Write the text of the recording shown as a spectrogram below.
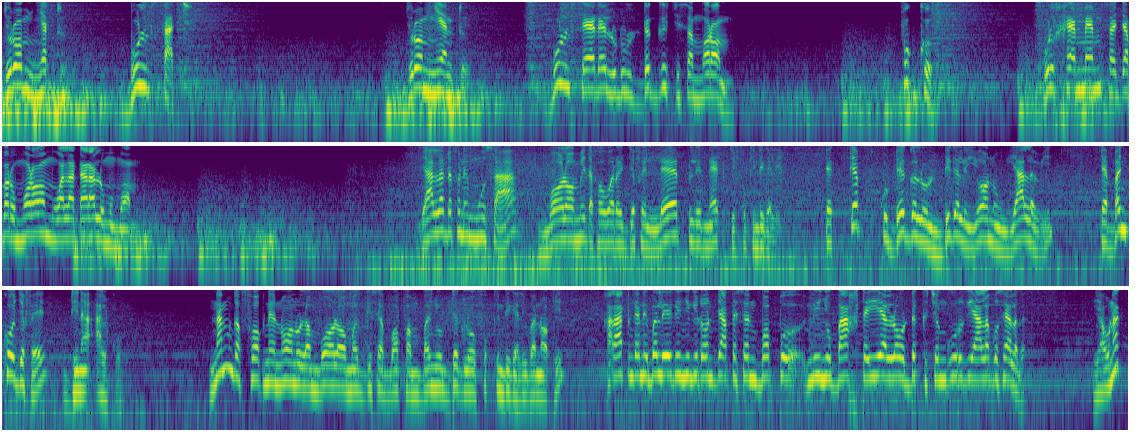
Juróom ñett bul sàcc juróom ñeent bul seede lu dul dëgg ci sa moroom. Fukk. Bul xemmeem sa jabaru moroom walla dara lu mu moom. Yàlla dafa ne Muusaa mbooloo mi dafa war a jëfe lépp li nekk ci fukki ndigal yi. Te képp ku déggalul ndigali yoonu yàlla wi te bañ koo jëfe dina alku nan nga foog ne noonu la mbooloo ma gise boppam ba ñu dégloo fukki ndigal yi ba noppi. Xalaat nga ni ba léegi ñu ngi doon jàppe seen bopp ni ñu baax te yelloo dëkk ca nguurug yàlla gu sell ga. Yow nag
